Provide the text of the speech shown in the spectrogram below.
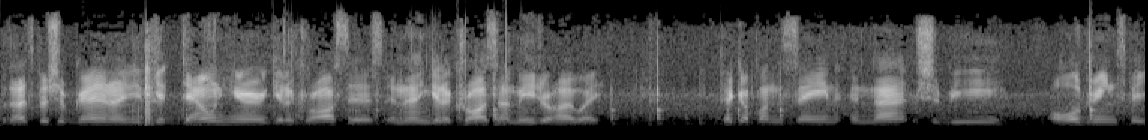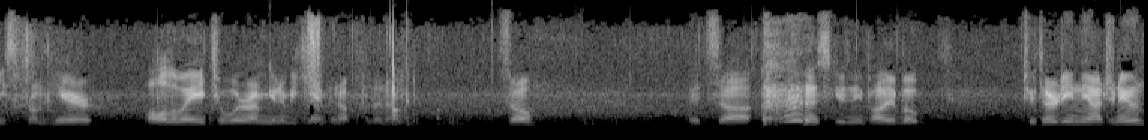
But that's Bishop Grandin. I need to get down here, get across this, and then get across that major highway. Pick up on the Seine, and that should be all green space from here all the way to where I'm going to be camping up for the night. So, it's uh, excuse me, probably about 2:30 in the afternoon,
